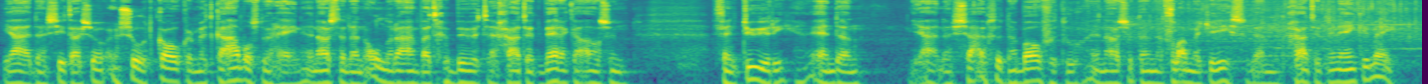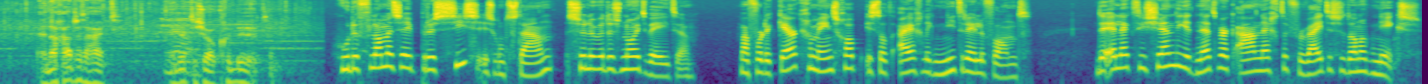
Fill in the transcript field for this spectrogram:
ja, dan zit daar zo een soort koker met kabels doorheen. En als er dan onderaan wat gebeurt, dan gaat het werken als een venturi. En dan, ja, dan zuigt het naar boven toe. En als het dan een vlammetje is, dan gaat het in één keer mee. En dan gaat het hard. En dat is ook gebeurd. Hoe de Vlammenzee precies is ontstaan, zullen we dus nooit weten. Maar voor de kerkgemeenschap is dat eigenlijk niet relevant. De elektricien die het netwerk aanlegde verwijten ze dan ook niks.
